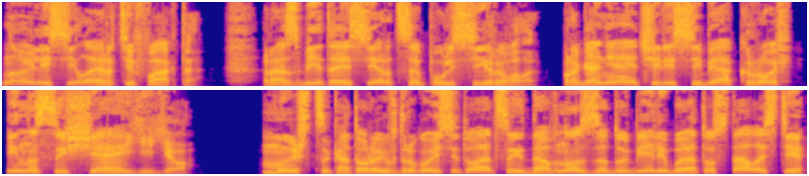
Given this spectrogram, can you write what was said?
Ну или силой артефакта. Разбитое сердце пульсировало, прогоняя через себя кровь и насыщая ее. Мышцы, которые в другой ситуации давно задубели бы от усталости,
